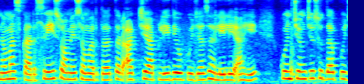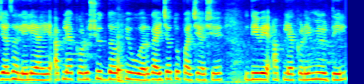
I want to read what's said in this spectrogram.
नमस्कार श्री स्वामी समर्थ. तर आजची आपली देवपूजा झालेली आहे. कुंचमची सुद्धा पूजा झालेली आहे. आपल्याकडं शुद्ध प्युअर गाईच्या तुपाचे असे दिवे आपल्याकडे मिळतील.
